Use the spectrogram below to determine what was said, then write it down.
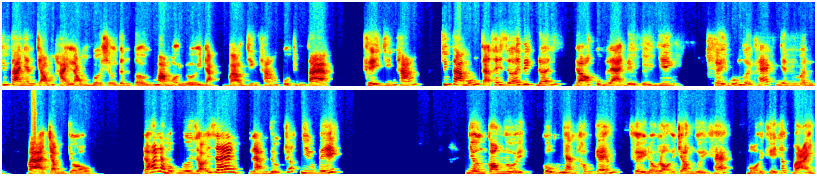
chúng ta nhanh chóng hài lòng với sự tin tưởng mà mọi người đặt vào chiến thắng của chúng ta khi chiến thắng chúng ta muốn cả thế giới biết đến đó cũng là điều tự nhiên thì muốn người khác nhìn mình và trầm trồ. Đó là một người giỏi giang, làm được rất nhiều việc. Nhưng con người cũng nhanh không kém khi đổ lỗi cho người khác mỗi khi thất bại.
